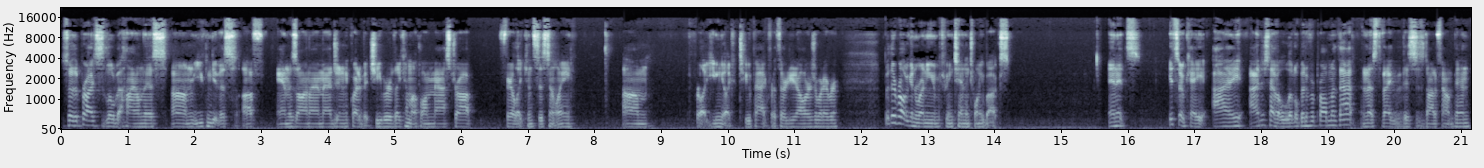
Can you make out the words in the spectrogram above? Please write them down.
So the price is a little bit high on this. Um, you can get this off Amazon, I imagine, quite a bit cheaper. They come up on Massdrop fairly consistently. Um, for like you can get like a two pack for thirty dollars or whatever, but they're probably going to run you in between ten and twenty bucks. And it's it's okay. I I just have a little bit of a problem with that, and that's the fact that this is not a fountain pen,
